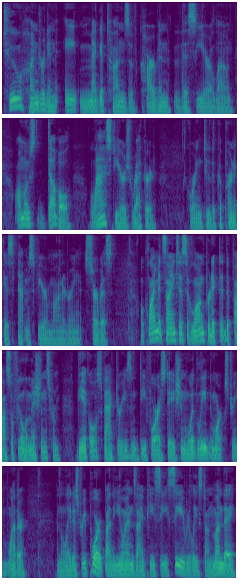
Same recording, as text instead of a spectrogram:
208 megatons of carbon this year alone, almost double last year's record according to the Copernicus Atmosphere Monitoring Service. Well, climate scientists have long predicted that fossil fuel emissions from vehicles, factories, and deforestation would lead to more extreme weather. And the latest report by the UN's IPCC, released on Monday,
